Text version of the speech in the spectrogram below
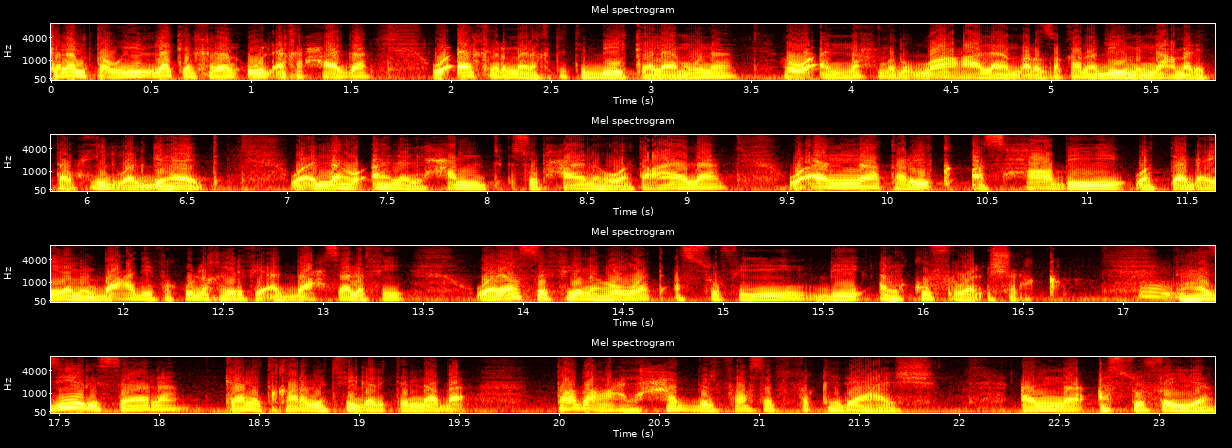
كلام طويل لكن خلينا نقول آخر حاجة وآخر ما نختتم به كلامنا هو أن نحمد الله على ما رزقنا به من نعمة التوحيد والجهاد وأنه أهل الحمد سبحانه وتعالى وأن طريق أصحابه والتابعين من بعدي فكل خير في أتباع سلفي ويصف هنا هو الصوفيين بالكفر والإشراك فهذه رسالة كانت خرجت في جريدة النبأ تضع الحد الفاصل في فقه داعش أن الصوفية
